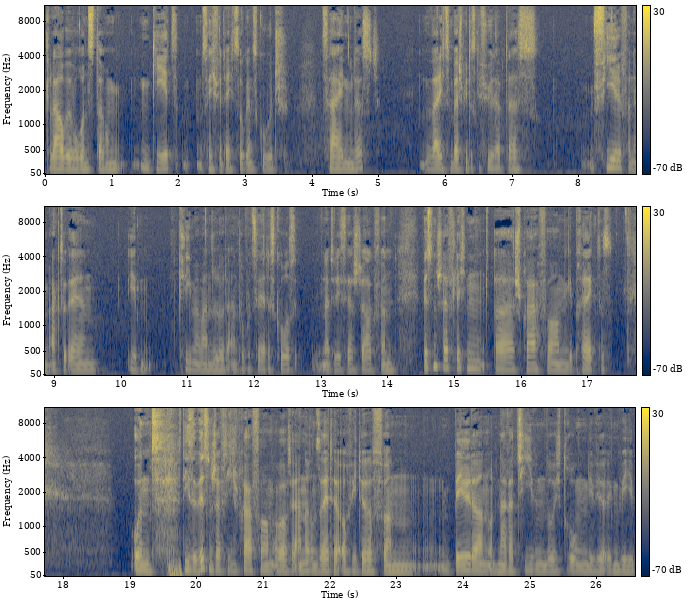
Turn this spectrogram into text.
glaube, worum es darum geht, sich vielleicht so ganz gut zeigen lässt. Weil ich zum Beispiel das Gefühl habe, dass viel von dem aktuellen eben Klimawandel oder Anthropozän-Diskurs natürlich sehr stark von wissenschaftlichen äh, Sprachformen geprägt ist. Und diese wissenschaftlichen Sprachformen aber auf der anderen Seite auch wieder von Bildern und Narrativen durchdrungen, die wir irgendwie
